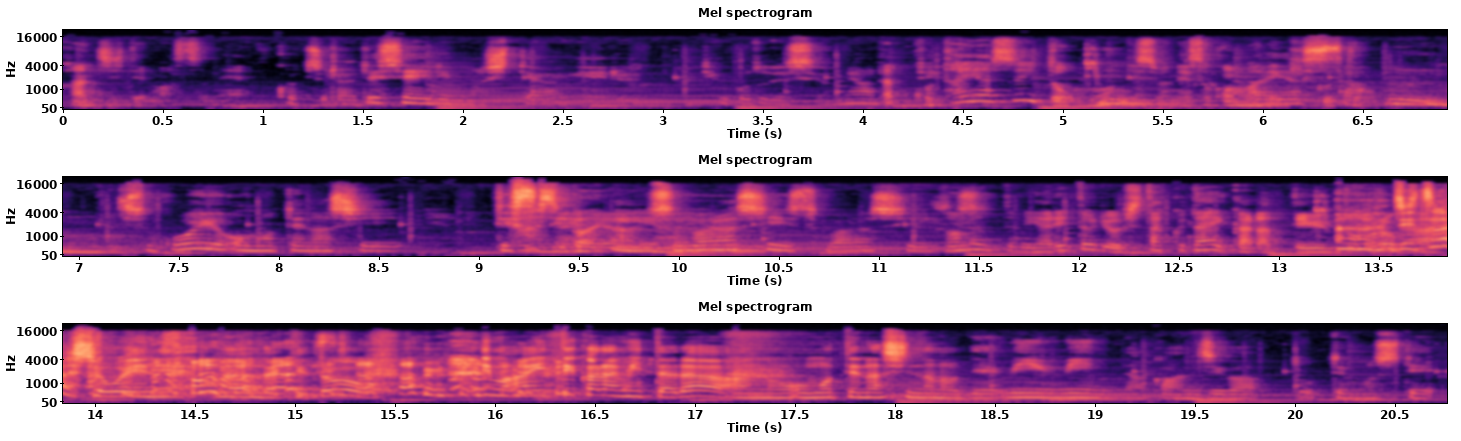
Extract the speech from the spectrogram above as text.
感じてますね。こちらで整理もしてあげるっていうことですよね。答えやすいと思うんですよね、そこまで聞くと。うん、すごいおもてなしですね。素晴らしい、素晴らしい。そんなでもやり取りをしたくないからっていうところが。実は省エネなんだけど、でも相手から見たら、あの、おもてなしなので、ウィンウィンな感じがとってもして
